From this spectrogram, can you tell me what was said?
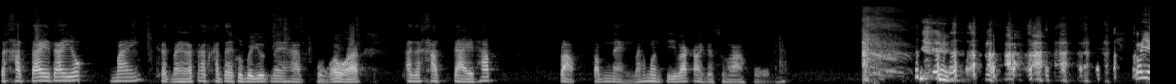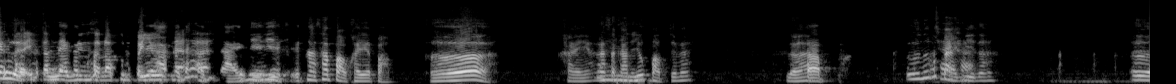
จะขัดใจนายกไหมขัดไหมแล้วขัดใจคุณประยุทธ์ไหมครับ ผมก็บอกว่า อาจจะขัดใจถ้าปรับตำแหน่งรัฐมนตรีว่าการกระทรวงกลาโหมก็ยังเหลืออีกตำแหน่งหนึ่งสำหรับคุณประยุทธ์นะคะขัดใจนี่นี่ถ้าถ้าปรับใครจะปรับ เออ ใครอะรักษาการนายกปรับใช่ไหมเหรอครับ เออนั่นก็ใช่แปลกค่ะดีนะ เออ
